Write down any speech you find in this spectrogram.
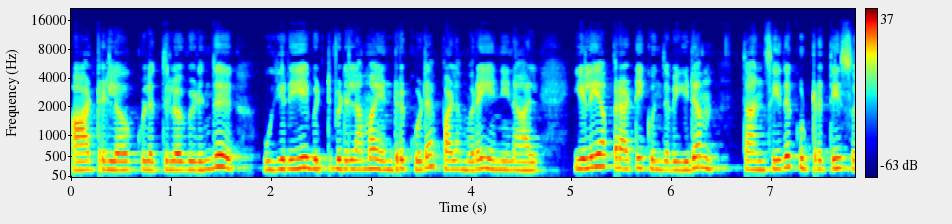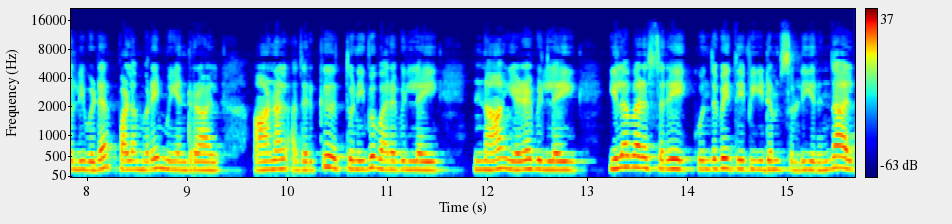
ஆற்றிலோ குளத்திலோ விழுந்து உயிரையே விட்டுவிடலாமா என்று கூட பலமுறை எண்ணினாள். இளைய பிராட்டி குந்தவையிடம் தான் செய்த குற்றத்தை சொல்லிவிட பலமுறை முயன்றாள். ஆனால் அதற்கு துணிவு வரவில்லை. நான் எழவில்லை. இளவரசரே குந்தவை தேவியிடம் சொல்லியிருந்தால்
